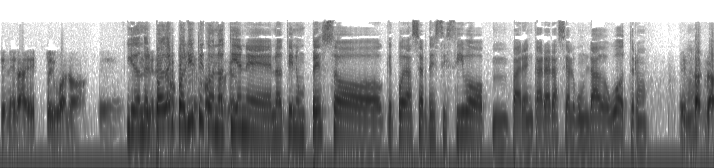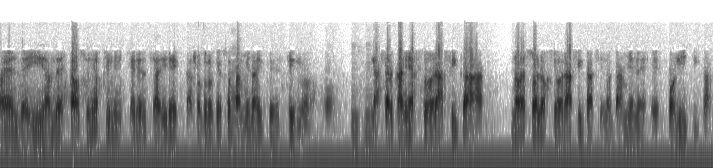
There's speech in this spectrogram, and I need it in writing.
genera esto y bueno eh, y donde el poder político no tiene no tiene un peso que pueda ser decisivo mm, para encarar hacia algún lado u otro exactamente y donde Estados Unidos tiene una injerencia directa yo creo que eso también hay que decirlo. La cercanía geográfica no es solo geográfica sino también es, política.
